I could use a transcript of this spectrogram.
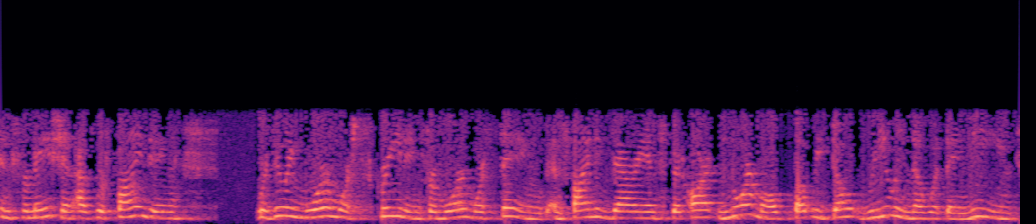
information, as we're finding, we're doing more and more screening for more and more things and finding variants that aren't normal, but we don't really know what they mean.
